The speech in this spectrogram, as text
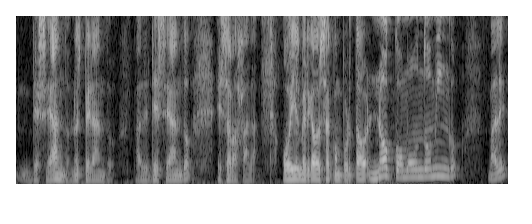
deseando, no esperando, ¿vale? Deseando esa bajada. Hoy el mercado se ha comportado no como un domingo, ¿vale?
